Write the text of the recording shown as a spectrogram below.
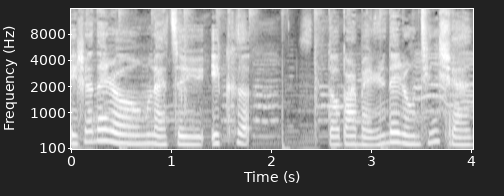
以上内容来自于一课豆瓣每日内容精选。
